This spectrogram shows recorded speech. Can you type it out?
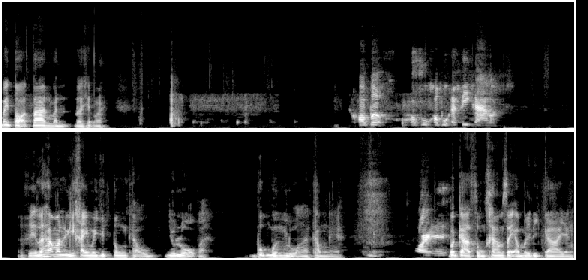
ไม่ต่อต้านมันแล้วใช่ไหมขอเบอร์ขอบุกขอบุกแอฟริกาก่อน โอเค แล้วถ้ามันมีใครมายึดตรงแถวยุโรปอะพวกเมืองหลวงอะทำไงอะปล่อยเลยประกาศสงครามใส่อเมริกายัง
